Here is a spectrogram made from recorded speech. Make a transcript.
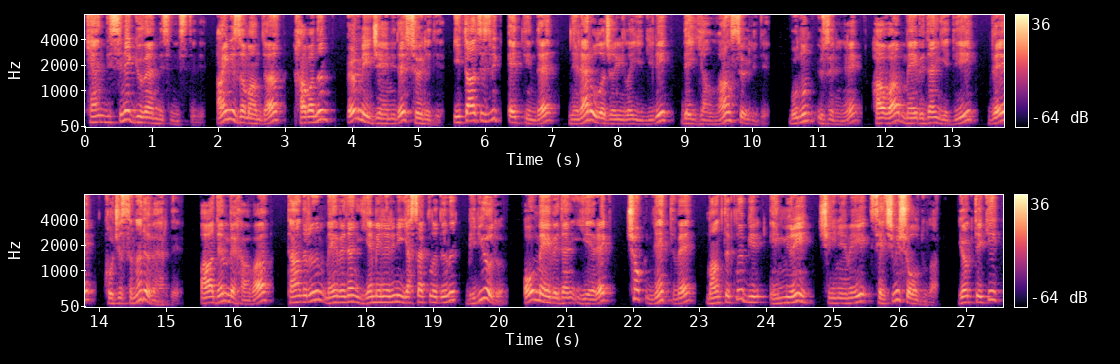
kendisine güvenmesini istedi. Aynı zamanda havanın ölmeyeceğini de söyledi. İtaatsizlik ettiğinde neler olacağıyla ilgili de yalan söyledi. Bunun üzerine Hava meyveden yedi ve kocasına da verdi. Adem ve Hava Tanrı'nın meyveden yemelerini yasakladığını biliyordu. O meyveden yiyerek çok net ve mantıklı bir emri çiğnemeyi seçmiş oldular. Gökteki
